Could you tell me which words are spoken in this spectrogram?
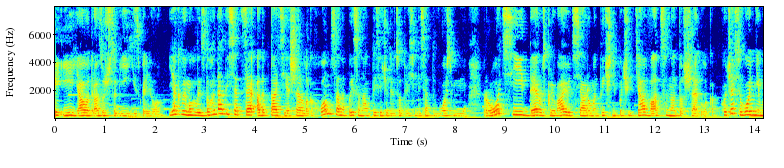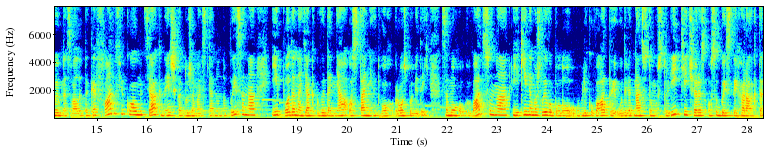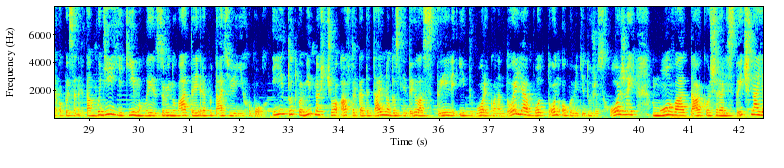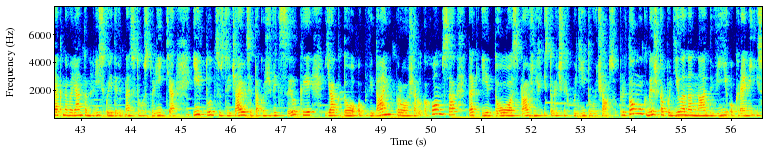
і я одразу ж собі її зберігла. Як ви могли здогадатися, це адаптація Шерлока Холмса, написана у 1988 році, де розкриваються романтичні почуття Ватсона до Шерлока. Хоча сьогодні ми б назвали таке фанфіком, ця книжка дуже майстерно написана і подана як видання останніх двох розповідей самого Ватсона, які неможливо було опублікувати у 19 столітті через особистий характер описаних там подій, які могли зруйнувати репутацію їх обох. І тут помітно, що авторка детально дослідила стиль і твори Конан Дойля, бо тон оповіді дуже схожий, мова також реалістична, як на варіант англійської 19 століття. І тут зустрічаються також відсилки як до оповідань про Шерлока Холмса, так і до справжніх історичних подій того часу. При тому книжка поділена на дві окремі історії.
